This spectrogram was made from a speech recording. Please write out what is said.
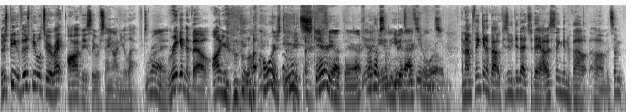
didn't hit anyone. Yeah, we're just being cautious. Had To to be merge. honest. like and we have a stuff. we have like a straight path. There's people. If there's people to your right, obviously we're saying on your left. Right. Ringing the bell on your left. Of course, dude. It's scary out there. I've Yeah, heard of dude, some even- good it's- it's even accidents. world. And I'm thinking about because we did that today. I was thinking about um and some.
